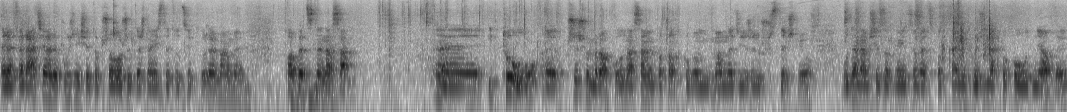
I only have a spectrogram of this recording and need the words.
referacie, ale później się to przełoży też na instytucje, które mamy obecne na sali. E, I tu e, w przyszłym roku, na samym początku, bo mam nadzieję, że już w styczniu, uda nam się zorganizować spotkanie w godzinach popołudniowych,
